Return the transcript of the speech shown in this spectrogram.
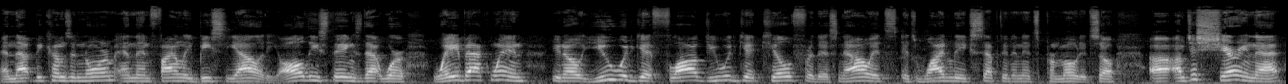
and that becomes a norm, and then finally bestiality. All these things that were way back when, you know, you would get flogged, you would get killed for this. Now it's it's widely accepted and it's promoted. So uh, I'm just sharing that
